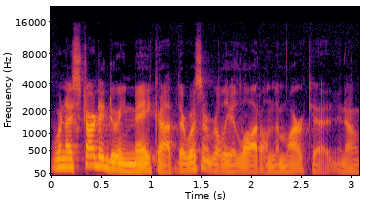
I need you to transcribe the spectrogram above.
When I started doing makeup, there wasn't really a lot on the market. You know,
